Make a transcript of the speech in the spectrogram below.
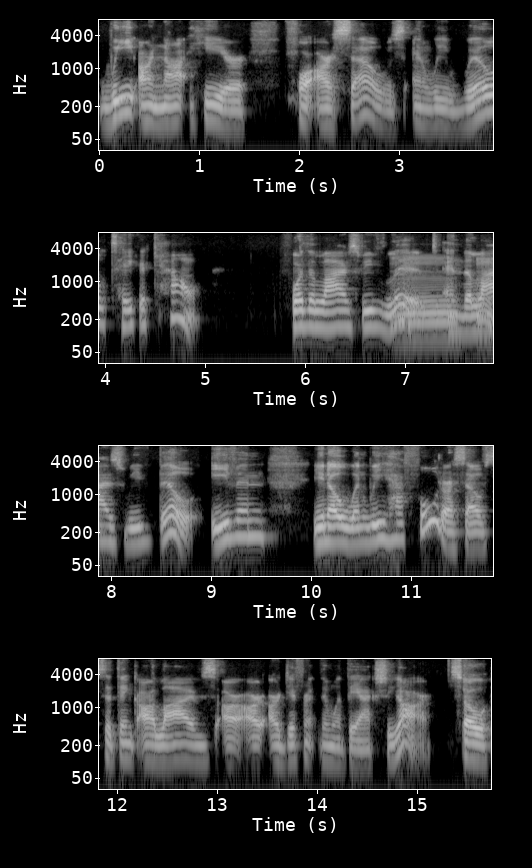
We are not here for ourselves, and we will take account for the lives we've lived mm. and the mm. lives we've built. Even, you know, when we have fooled ourselves to think our lives are, are, are different than what they actually are. So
